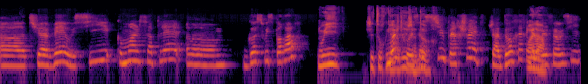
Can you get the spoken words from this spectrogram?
Euh, tu avais aussi, comment elle s'appelait euh, Ghost Whisperer? Oui, j'ai tout regardé, Moi, je trouvais ça super chouette. J'adorais regarder ça aussi.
